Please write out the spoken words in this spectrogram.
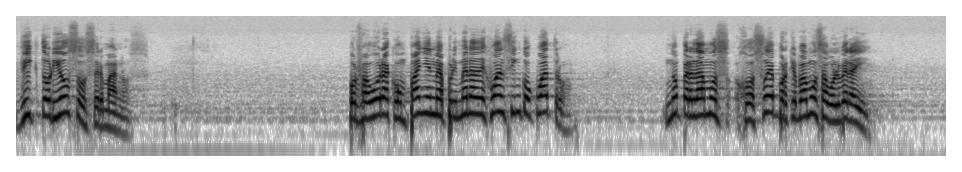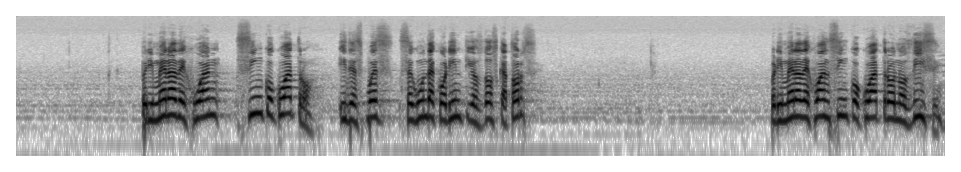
victoriosos, hermanos. Por favor, acompáñenme a Primera de Juan 5.4. No perdamos Josué porque vamos a volver ahí. Primera de Juan 5.4 y después Segunda Corintios 2.14. Primera de Juan 5:4 nos dice,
